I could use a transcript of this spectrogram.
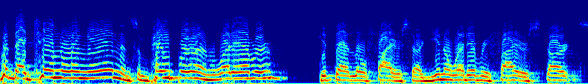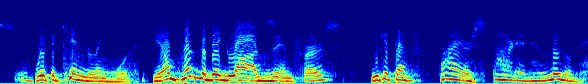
put that kindling in and some paper and whatever. Get that little fire started. You know what? Every fire starts with the kindling wood. You don't put the big logs in first. You get that fire started a little bit.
